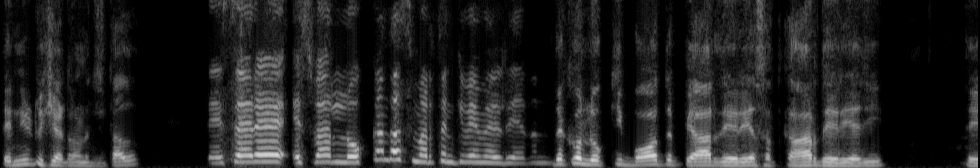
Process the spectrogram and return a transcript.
ਤੇ ਨੀਟੂ ਸ਼ਟਰਾਂ ਨੂੰ ਜਿਤਾ ਦਿਓ। ਤੇ ਸਰ ਇਸ ਵਾਰ ਲੋਕਾਂ ਦਾ ਸਮਰਥਨ ਕਿਵੇਂ ਮਿਲ ਰਿਹਾ ਤੁਹਾਨੂੰ? ਦੇਖੋ ਲੋਕੀ ਬਹੁਤ ਪਿਆਰ ਦੇ ਰਹੇ ਆ ਸਤਿਕਾਰ ਦੇ ਰਹੇ ਆ ਜੀ। ਤੇ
